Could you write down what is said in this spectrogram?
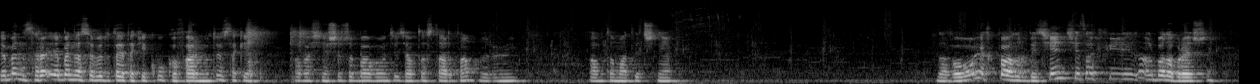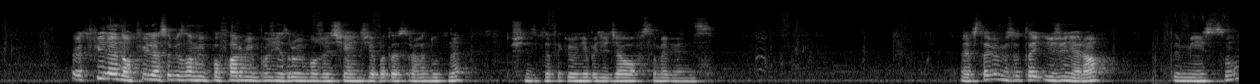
Ja będę, ja będę sobie tutaj takie kółko farmił. To jest takie. A właśnie, jeszcze trzeba włączyć autostarta, żeby mi automatycznie dawało. Ja chyba zrobię cięcie za chwilę, albo dobra, jeszcze. e, Chwilę, no chwilę sobie z nami pofarmię, później zrobię może cięcie, bo to jest trochę nudne. Tu się nic takiego nie będzie działo w sumie, więc... E, Wstawimy sobie tutaj inżyniera w tym miejscu.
